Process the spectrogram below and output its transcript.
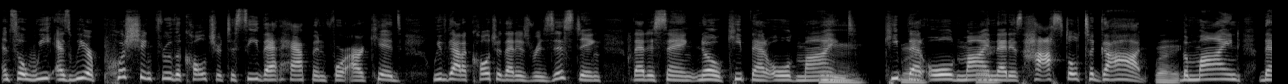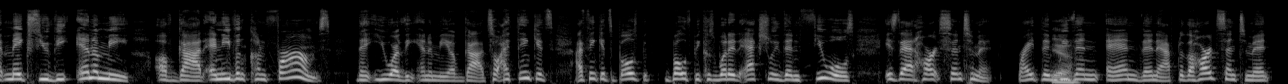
And so we, as we are pushing through the culture to see that happen for our kids, we've got a culture that is resisting, that is saying, no, keep that old mind. Mm, Keep that old mind right. that is hostile to God Right. the mind that makes you the enemy of God and even confirms that you are the enemy of God. So I think it's I think it's both both because what it actually then fuels is that heart sentiment, right? Then we then and then after the heart sentiment,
